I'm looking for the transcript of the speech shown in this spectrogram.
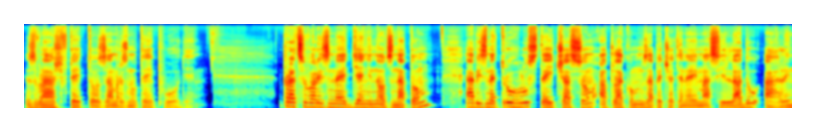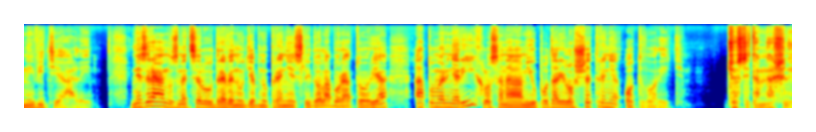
zvlášť v tejto zamrznutej pôde. Pracovali sme deň noc na tom, aby sme truhlu z tej časom a tlakom zapečatenej masy ľadu a hliny vytiahli. Dnes ráno sme celú drevenú debnu preniesli do laboratória a pomerne rýchlo sa nám ju podarilo šetrne otvoriť. Čo ste tam našli?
